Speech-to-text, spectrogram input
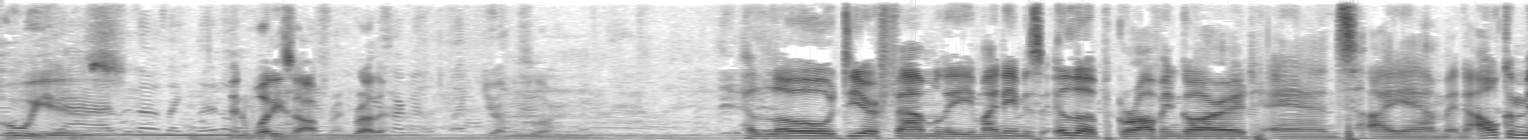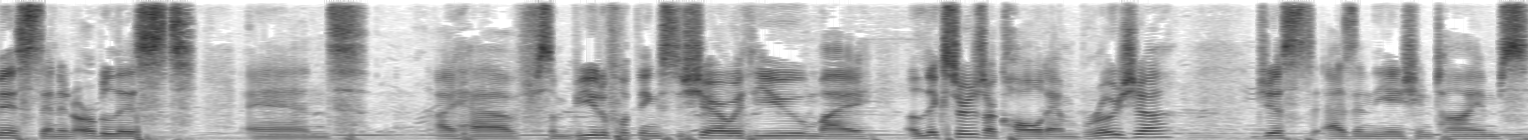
who he is and what he's offering. Brother, you have the floor. Hello, dear family. My name is Illup Gravengard, and I am an alchemist and an herbalist, and I have some beautiful things to share with you. My elixirs are called ambrosia, just as in the ancient times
